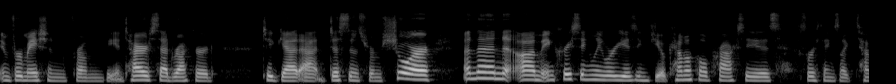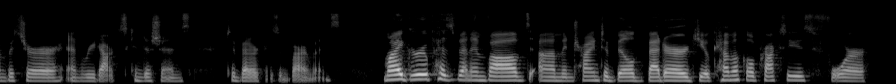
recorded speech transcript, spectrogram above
information from the entire SED record to get at distance from shore. And then um, increasingly we're using geochemical proxies for things like temperature and redox conditions to better environments. My group has been involved um, in trying to build better geochemical proxies for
